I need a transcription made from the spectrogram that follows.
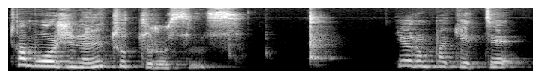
tam orijinalini tutturursunuz. Yarım pakette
